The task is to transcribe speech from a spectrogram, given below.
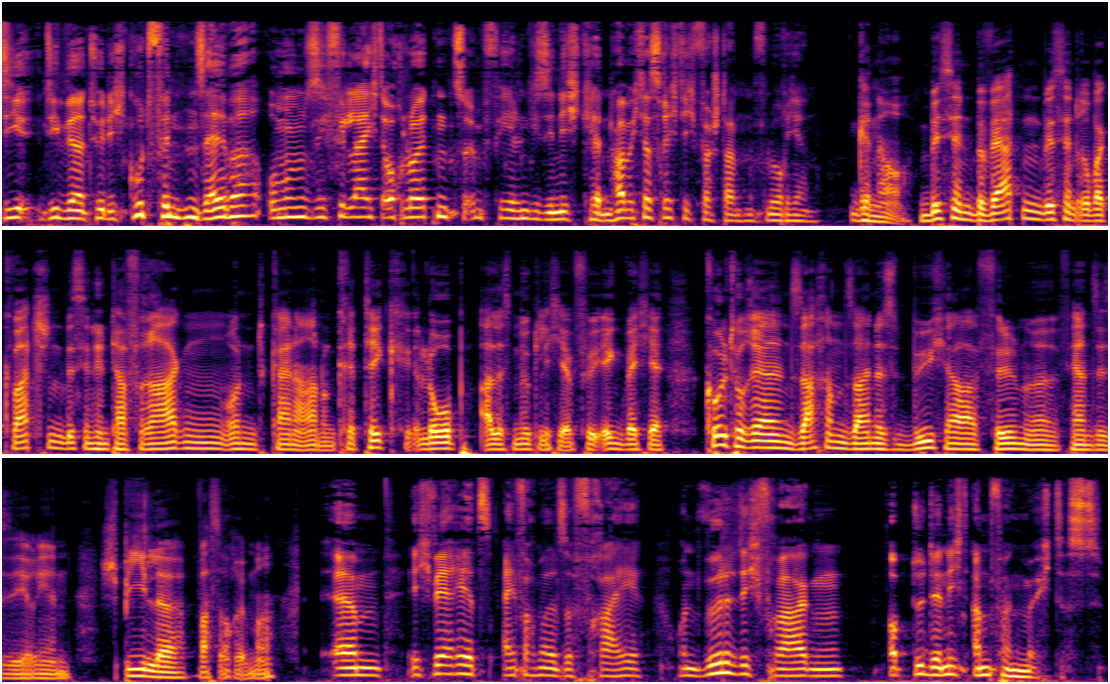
die, die wir natürlich gut finden selber, um sie vielleicht auch Leuten zu empfehlen, die sie nicht kennen. Habe ich das richtig verstanden, Florian? Genau. Ein bisschen bewerten, ein bisschen drüber quatschen, ein bisschen hinterfragen und keine Ahnung, Kritik, Lob, alles Mögliche für irgendwelche kulturellen Sachen, seines Bücher, Filme, Fernsehserien, Spiele, was auch immer. Ähm, ich wäre jetzt einfach mal so frei und würde dich fragen, ob du denn nicht anfangen möchtest.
